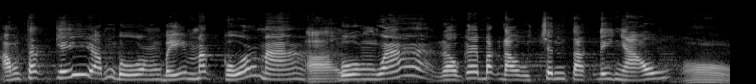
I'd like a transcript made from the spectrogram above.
ông thất chí ông buồn bị mất của mà. À. buồn quá rồi cái bắt đầu sinh tật đi nhậu. Ồ.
